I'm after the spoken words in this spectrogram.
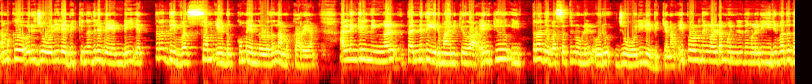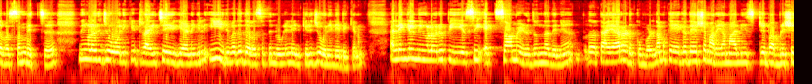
നമുക്ക് ഒരു ജോലി ലഭിക്കുന്നതിന് വേണ്ടി എത്ര ദിവസം എടുക്കും എന്നുള്ളത് നമുക്കറിയാം. അല്ലെങ്കിൽ നിങ്ങൾ തന്നെ തീരുമാനിക്കുക. എനിക്ക് ഇത്ര ദിവസത്തിനുള്ളിൽ ഒരു ജോലി ലഭിക്കണം. ഇപ്പോൾ നിങ്ങളുടെ മുന്നിൽ നിങ്ങളൊരു ഇരുപത് ദിവസം വെച്ച് നിങ്ങളൊരു ജോലിക്ക് ട്രൈ ചെയ്യുകയാണെങ്കിൽ ഈ ഇരുപത് ദിവസത്തിനുള്ളിൽ എനിക്കൊരു ജോലി ലഭിക്കണം. അല്ലെങ്കിൽ നിങ്ങളൊരു പി എസ് സി എക്സാം എഴുതുന്നതിന് തയ്യാറെടുക്കുമ്പോൾ നമുക്ക് ഏകദേശം അറിയാം ആ ലിസ്റ്റ് പബ്ലിഷ്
